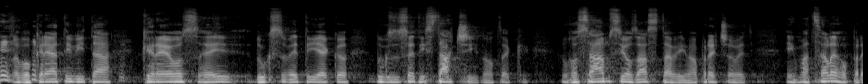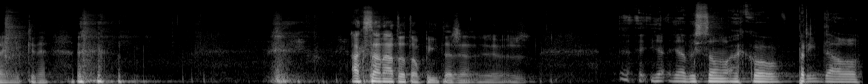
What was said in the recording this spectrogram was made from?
Lebo kreativita, kreos, hej, Duch Svetý, ako Duch Svetý stačí, no tak ho sám si ho zastavím. A prečo? Veď ich ma celého prenikne. Ak sa na toto pýta, že... Ja, ja by som ako pridal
